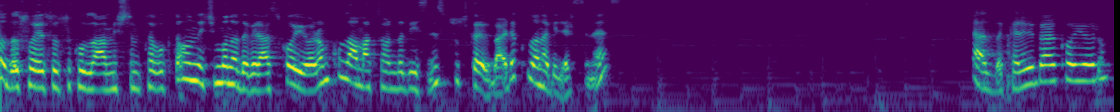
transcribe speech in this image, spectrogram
Sosta da soya sosu kullanmıştım tavukta. Onun için buna da biraz koyuyorum. Kullanmak zorunda değilsiniz. Tuz, karabiber de kullanabilirsiniz. Biraz da karabiber koyuyorum.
